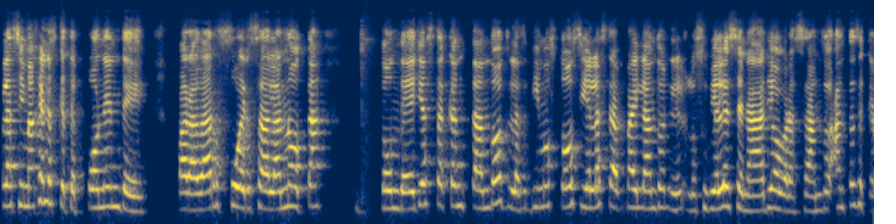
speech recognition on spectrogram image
las imágenes que te ponen de, para dar fuerza a la nota, donde ella está cantando, las vimos todos y él está bailando, lo subió al escenario abrazando antes de que...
